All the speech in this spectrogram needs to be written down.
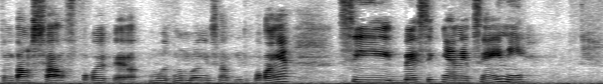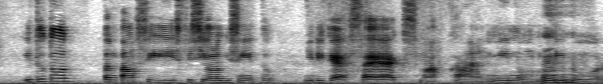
tentang self. Pokoknya kayak buat ngembangin self gitu. Pokoknya si basicnya needsnya ini itu tuh tentang si fisiologisnya itu. Jadi kayak seks makan minum Mhm. tidur.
